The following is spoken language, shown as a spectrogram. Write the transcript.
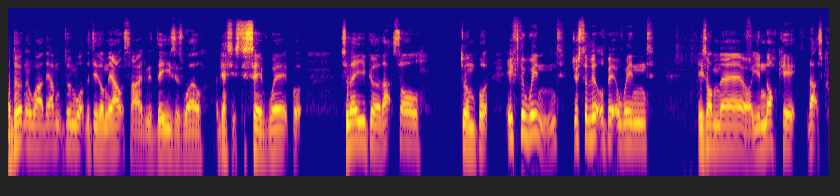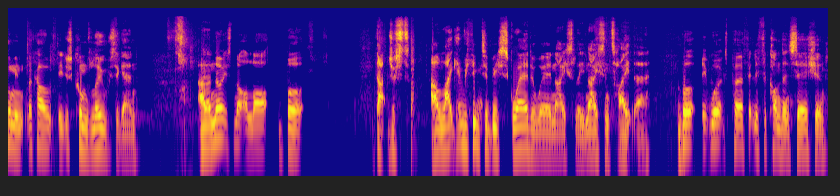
I don't know why they haven't done what they did on the outside with these as well. I guess it's to save weight but so there you go, that's all done. But if the wind, just a little bit of wind is on there or you knock it, that's coming, look how it just comes loose again. And I know it's not a lot, but that just, I like everything to be squared away nicely, nice and tight there. But it works perfectly for condensation.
